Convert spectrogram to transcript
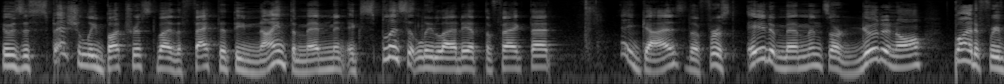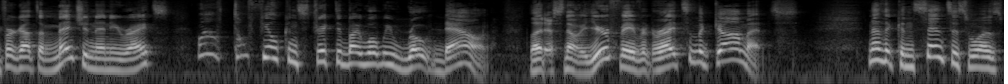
It was especially buttressed by the fact that the Ninth Amendment explicitly laid at the fact that, hey guys, the first eight amendments are good and all, but if we forgot to mention any rights, well, don't feel constricted by what we wrote down. Let us know your favorite rights in the comments. Now the consensus was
